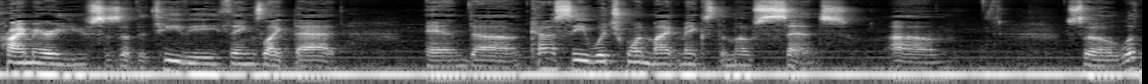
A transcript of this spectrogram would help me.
primary uses of the TV, things like that, and uh, kind of see which one might makes the most sense. Um, so let,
